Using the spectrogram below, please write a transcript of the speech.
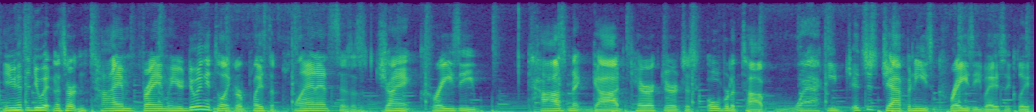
and you have to do it in a certain time frame, and you're doing it to like replace the planets. There's this giant, crazy cosmic god character, It's just over the top, wacky. It's just Japanese crazy, basically.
